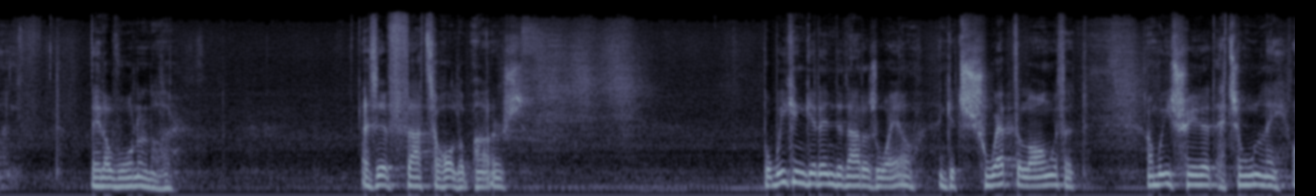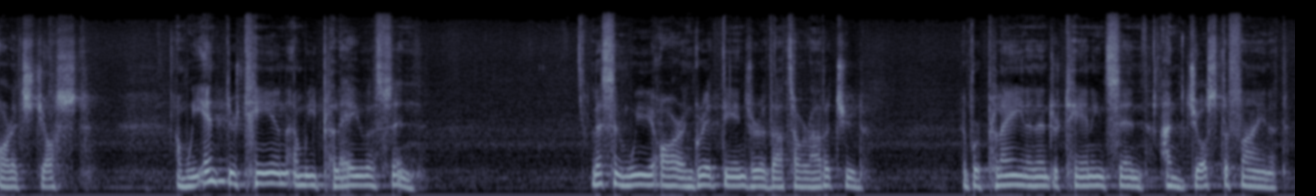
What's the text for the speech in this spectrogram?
they love one another. As if that's all that matters. But we can get into that as well and get swept along with it. And we treat it, it's only or it's just. And we entertain and we play with sin. Listen, we are in great danger if that's our attitude if we're playing and entertaining sin and justifying it.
